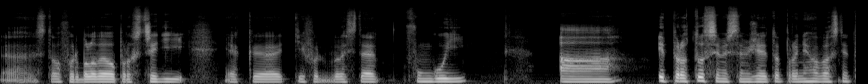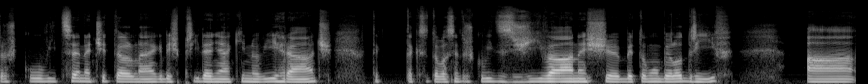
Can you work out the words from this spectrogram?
uh, z toho fotbalového prostředí, jak uh, ti fotbalisté fungují. A i proto si myslím, že je to pro něho vlastně trošku více nečitelné, když přijde nějaký nový hráč, tak, tak se to vlastně trošku víc zžívá, než by tomu bylo dřív. A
